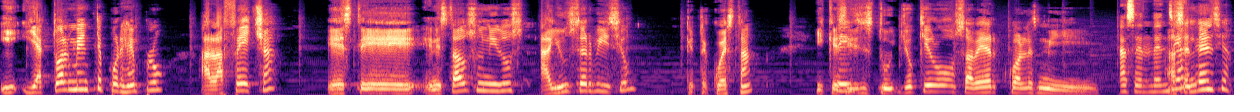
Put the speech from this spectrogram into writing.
Y, actualmente, por ejemplo, a la fecha, este, en Estados Unidos hay un servicio que te cuesta y que si dices tú, yo quiero saber cuál es mi ascendencia, ascendencia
